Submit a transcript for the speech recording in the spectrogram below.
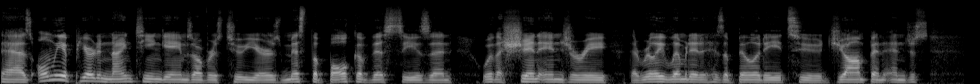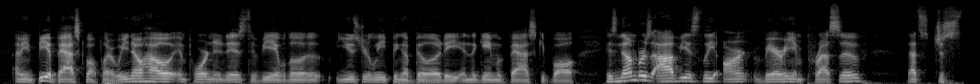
has only appeared in 19 games over his 2 years, missed the bulk of this season with a shin injury that really limited his ability to jump and and just I mean, be a basketball player. We know how important it is to be able to use your leaping ability in the game of basketball. His numbers obviously aren't very impressive. That's just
